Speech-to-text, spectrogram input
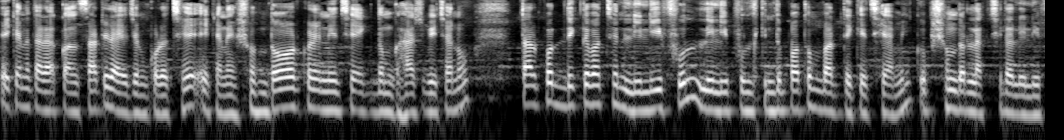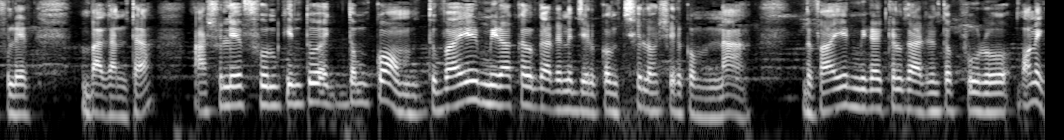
এখানে তারা কনসার্টের আয়োজন করেছে। এখানে সুন্দর করে নিচে একদম ঘাস বিছানো। তারপর দেখতে পাচ্ছেন লিলি ফুল। লিলি ফুল কিন্তু প্রথমবার দেখেছি আমি। খুব সুন্দর লাগছিল লিলি ফুলের বাগানটা। আসলে ফুল কিন্তু একদম কম। দুবাইয়ের মিরাকাল গার্ডেনে যেরকম ছিল, সেরকম না। দুবাইয়ের মিরাকেল গার্ডেন তো পুরো অনেক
